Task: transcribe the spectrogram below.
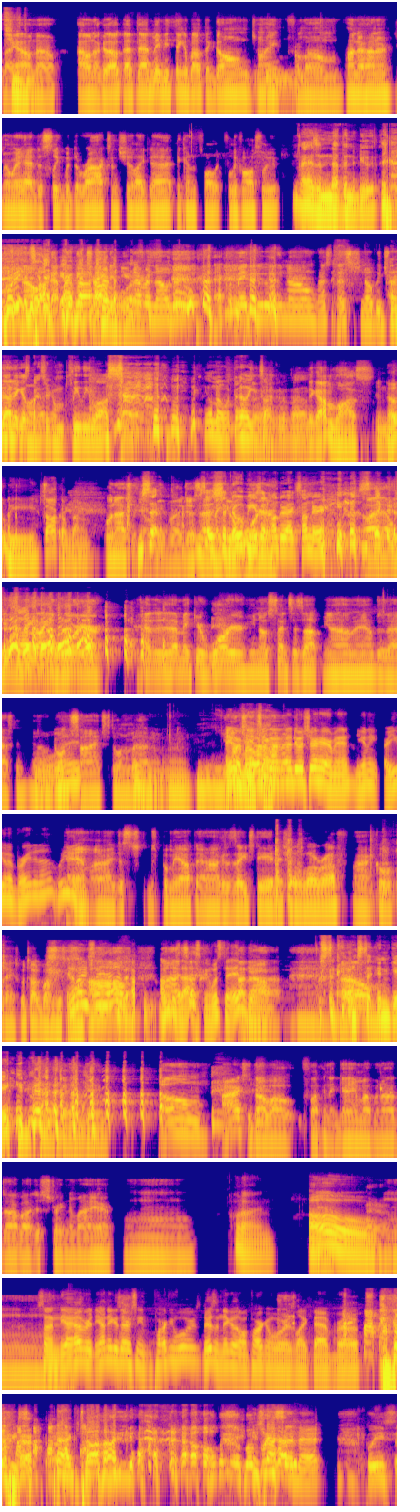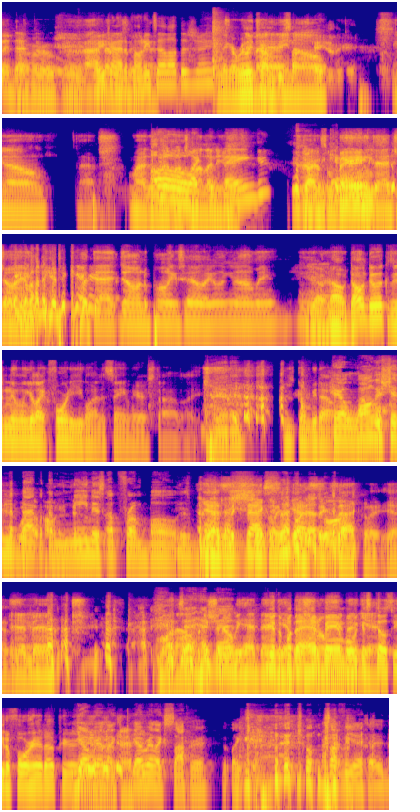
Like, She- I don't know. I don't know because that, that made me think about the Gon joint from um Hunter x Hunter. Remember when they had to sleep with the rocks and shit like that? They couldn't fall fully fall asleep. That has nothing to do with it. What are you No, that talking might be about? training. You never know, nigga. That can make you, you know, that's that's shinobi I'm training. not against or Spencer whatever. completely lost. you don't know what the hell you're talking about. Nigga, I'm lost. Shinobi. Talk about? Well, not shinobi, You said but just you that said make you Shinobi's at. Hunter x Hunter. It's Oh, like, yeah, what you war- talking make like a warrior. That, does that make your warrior, you know, senses up? You know what I mean? I'm just asking. You know, doing the science, doing the What is math. going on? Anyway, bro, what are you gonna do with your hair, man? You gonna are you gonna braid it up? What are you Damn, doing? all right, just just put me out there, huh? Because it's HD and it shows a little rough. All right, cool. Thanks. We'll talk about me some Anybody more. say that? Um, I'm, I'm no, just it's a- asking. What's the end game? no, What's the, Um, end game? What's the end game? Um, I actually thought about fucking the game up, and I thought about just straightening my hair. Mm, Hold on. Oh, mm. Son, y'all ever y'all niggas ever seen Parking Wars? There's a nigga on Parking Wars like that, bro. Back dog. no, but You please send that. Please send that through. Oh, man. Are you trying to seen that. ponytail out this joint? Nigga, really Hey, trying to man, be you know, out here. You know, I just might have to live Oh, up to like my the lineage. bang? You trying to some Put bang? that Think joint. about to get the Put that joint on the ponytail, like you know what I mean? Yo, Yeah. no, don't do it because then when you're like 40, you're gonna have the same hairstyle. Like, yeah. It's gonna be that Hair longest shit in the back with the meanest up front ball. Is Yes, as shit, exactly. Yes, exactly. Yes. Headband. Come on now. Is that Put the Shinobi headband? headband. You have to yeah, put the that Shinobi headband, but we can yeah. still see the forehead up here. Yeah, gotta wear like you gotta wear like soccer, like on top of your head.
